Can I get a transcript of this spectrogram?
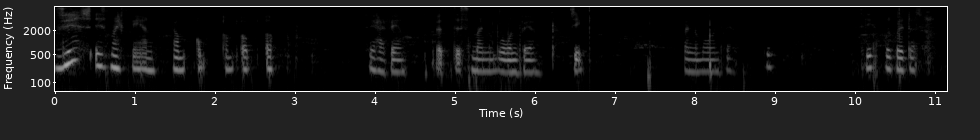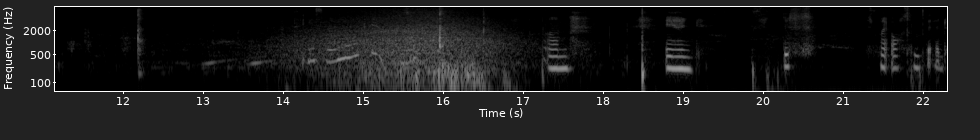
this is my fan. Um, um, um, um, um. Say hi, fan. This is my number one fan. See? My number one fan. See? See? Look what it does. My number one fan. Um, and this is my awesome bed.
